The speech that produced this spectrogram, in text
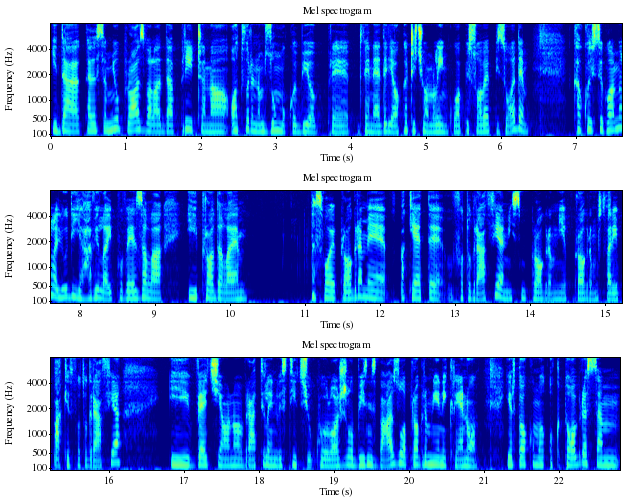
i da kada sam nju prozvala da priča na otvorenom Zoomu koji je bio pre dve nedelje, okačit ću vam link u opisu ove epizode, kako je se gomila ljudi javila i povezala i prodala je svoje programe, pakete fotografija, nisam program, nije program, u stvari je paket fotografija i već je ono vratila investiciju koju je uložila u biznis bazu, a program nije ni krenuo. Jer tokom oktobra sam uh,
